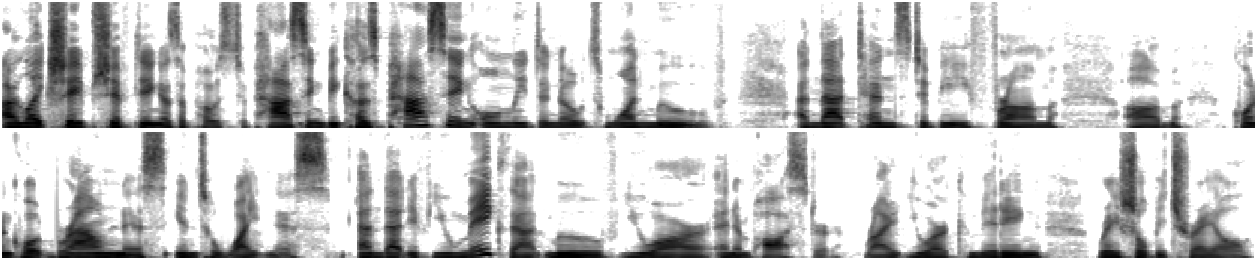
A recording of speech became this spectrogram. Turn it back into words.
I like shape shifting as opposed to passing because passing only denotes one move, and that tends to be from um, quote unquote brownness into whiteness. And that if you make that move, you are an imposter, right? You are committing racial betrayal.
